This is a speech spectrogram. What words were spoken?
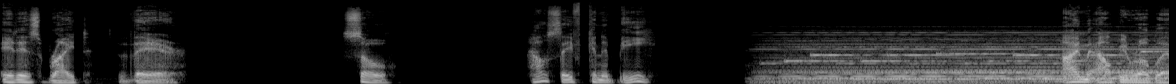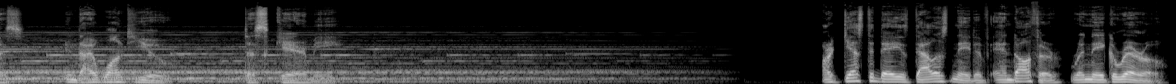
it is right there. So, how safe can it be? I'm Albie Robles, and I want you to scare me. Our guest today is Dallas native and author Rene Guerrero.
